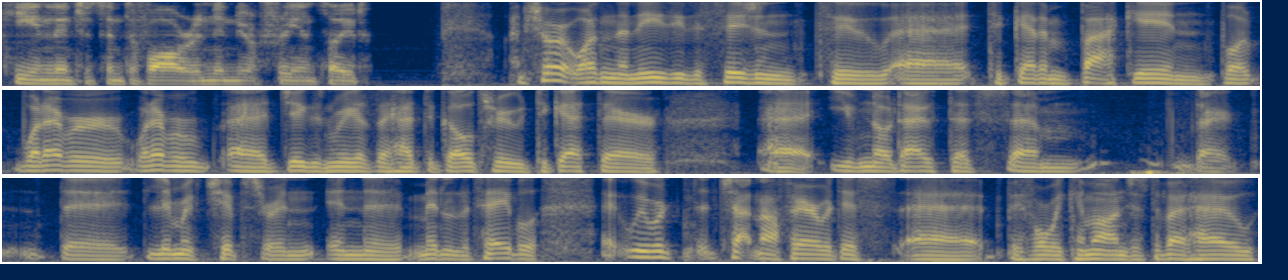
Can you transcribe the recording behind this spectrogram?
Cian Lynch at centre forward, and then your three inside. I'm sure it wasn't an easy decision to uh, to get him back in, but whatever whatever uh, jigs and reels they had to go through to get there, uh, you've no doubt that um, the Limerick chips are in, in the middle of the table. Uh, we were chatting off air with this uh, before we came on, just about how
